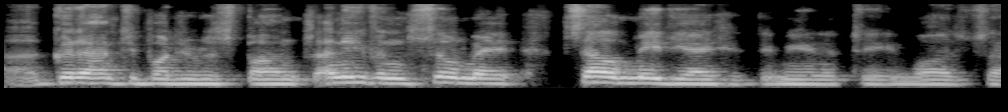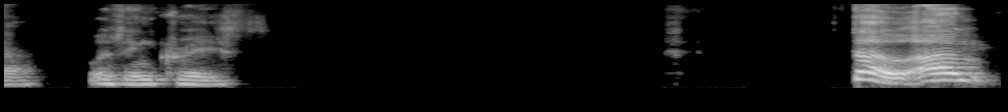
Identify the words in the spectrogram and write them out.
uh, good antibody response, and even cell mediated immunity was uh, was increased. So um,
